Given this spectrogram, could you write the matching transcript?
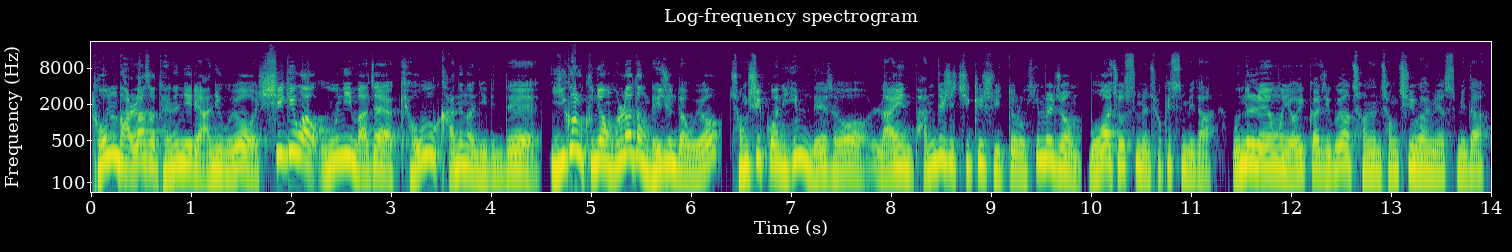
돈 발라서 되는 일이 아니고요. 시기와 운이 맞아야 겨우 가능한 일인데 이걸 그냥 홀라당 내준다고요? 정치권이 힘내서 라인 반드시 지킬 수 있도록 힘을 좀 모아줬으면 좋겠습니다. 오늘 내용은 여기까지고요. 저는 정치유감이었습니다.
